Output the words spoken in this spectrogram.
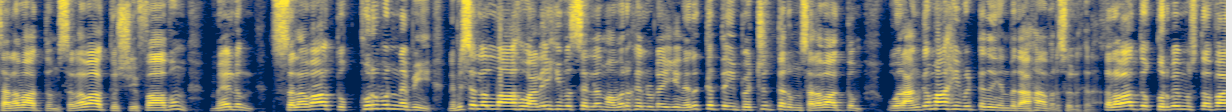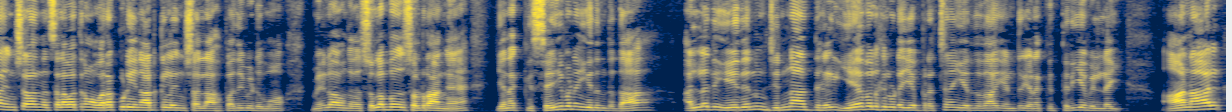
செலவாத்தும் செலவாத்து ஷிஃபாவும் மேலும் செலவாத்து குர்புன் நபி நபிசல்லாஹு அலஹி வசல்லம் அவர்களுடைய நெருக்கத்தை பெற்றுத்தரும் செலவாத்தும் ஒரு அங்கமாகிவிட்டது என்பதாக அவர் சொல்கிறார். செலவாத்து குர்பை முஸ்தபா இன்ஷா அந்த செலவாத்து நம்ம வரக்கூடிய நாட்களில் இன்ஷால்லாக பதிவிடுவோம். மேலும் அவங்க அதை சொல்லும்போது சொல்கிறாங்க எனக்கு செய்வனை இருந்ததா அல்லது ஏதேனும் ஜின்னாத்துகள் ஏவல்களுடைய பிரச்சனை இருந்ததா என்று எனக்கு தெரியவில்லை. ஆனால்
